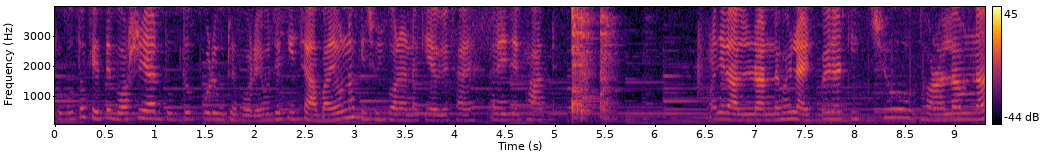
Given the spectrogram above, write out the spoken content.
টোবো তো খেতে বসে আর দুপ দুপ করে উঠে পড়ে। ও যে কি চাবায়ও না, কিছুই করে না, কীভাবে খায়? আর এই যে ভাত। আজ রান্নাঘরে লাইট ফাইট আর কিচ্ছু ধরালাম না।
